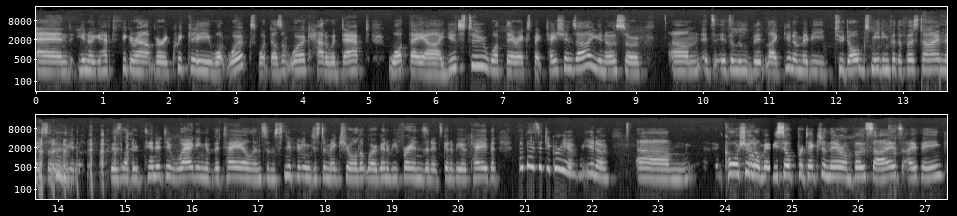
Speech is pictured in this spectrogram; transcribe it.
And, you know, you have to figure out very quickly what works, what doesn't work, how to adapt, what they are used to, what their expectations are, you know. So um, it's it's a little bit like you know maybe two dogs meeting for the first time. They sort of you know there's like a tentative wagging of the tail and some sniffing just to make sure that we're going to be friends and it's going to be okay. But but there's a degree of you know um, caution or maybe self protection there on both sides. I think.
